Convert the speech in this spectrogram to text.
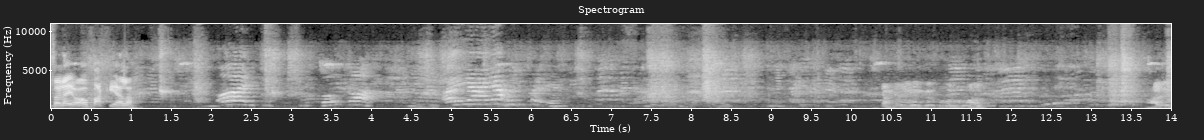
સડાયો. હો બાકી, હાલો. હાલી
